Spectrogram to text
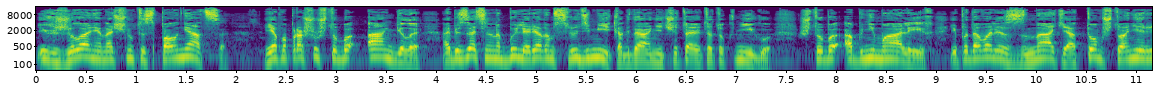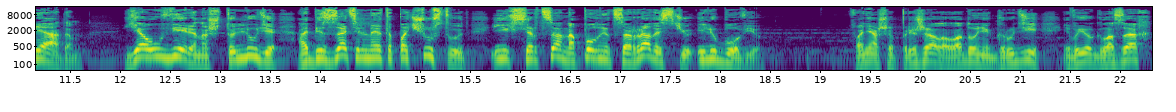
их желания начнут исполняться, я попрошу, чтобы ангелы обязательно были рядом с людьми, когда они читают эту книгу, чтобы обнимали их и подавали знаки о том, что они рядом. Я уверена, что люди обязательно это почувствуют, и их сердца наполнятся радостью и любовью». Фаняша прижала ладони к груди, и в ее глазах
